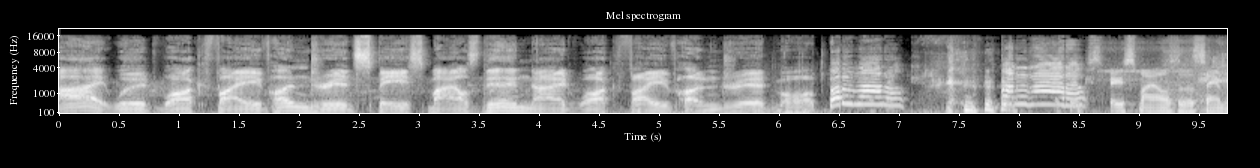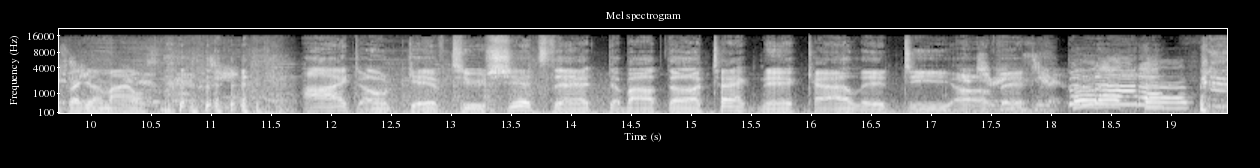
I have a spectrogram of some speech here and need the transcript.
I would walk 500 space miles, then I'd walk 500 more. Ba-da-da-da. Ba-da-da-da. Space miles are the same as regular miles. I don't give two shits that about the technicality of it. Ba-da-da.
